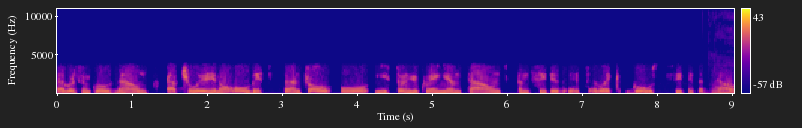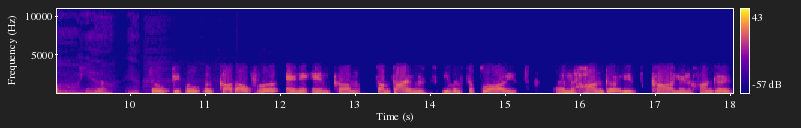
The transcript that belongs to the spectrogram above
everything closed down. Actually, you know, all these central or eastern Ukrainian towns and cities, it's like ghost cities and towns. Oh, yeah. Yeah. So people uh, cut off uh, any income, sometimes even supplies. And hunger is coming. Hunger is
